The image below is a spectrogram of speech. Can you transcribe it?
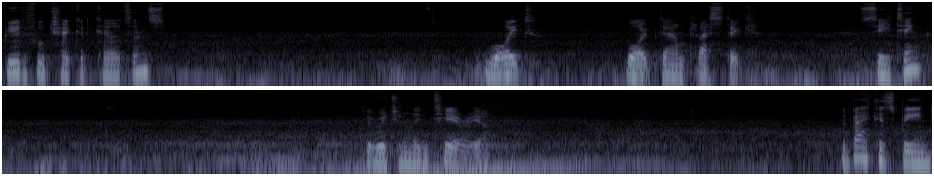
Beautiful checkered curtains white wiped down plastic seating. The original interior. The back has been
